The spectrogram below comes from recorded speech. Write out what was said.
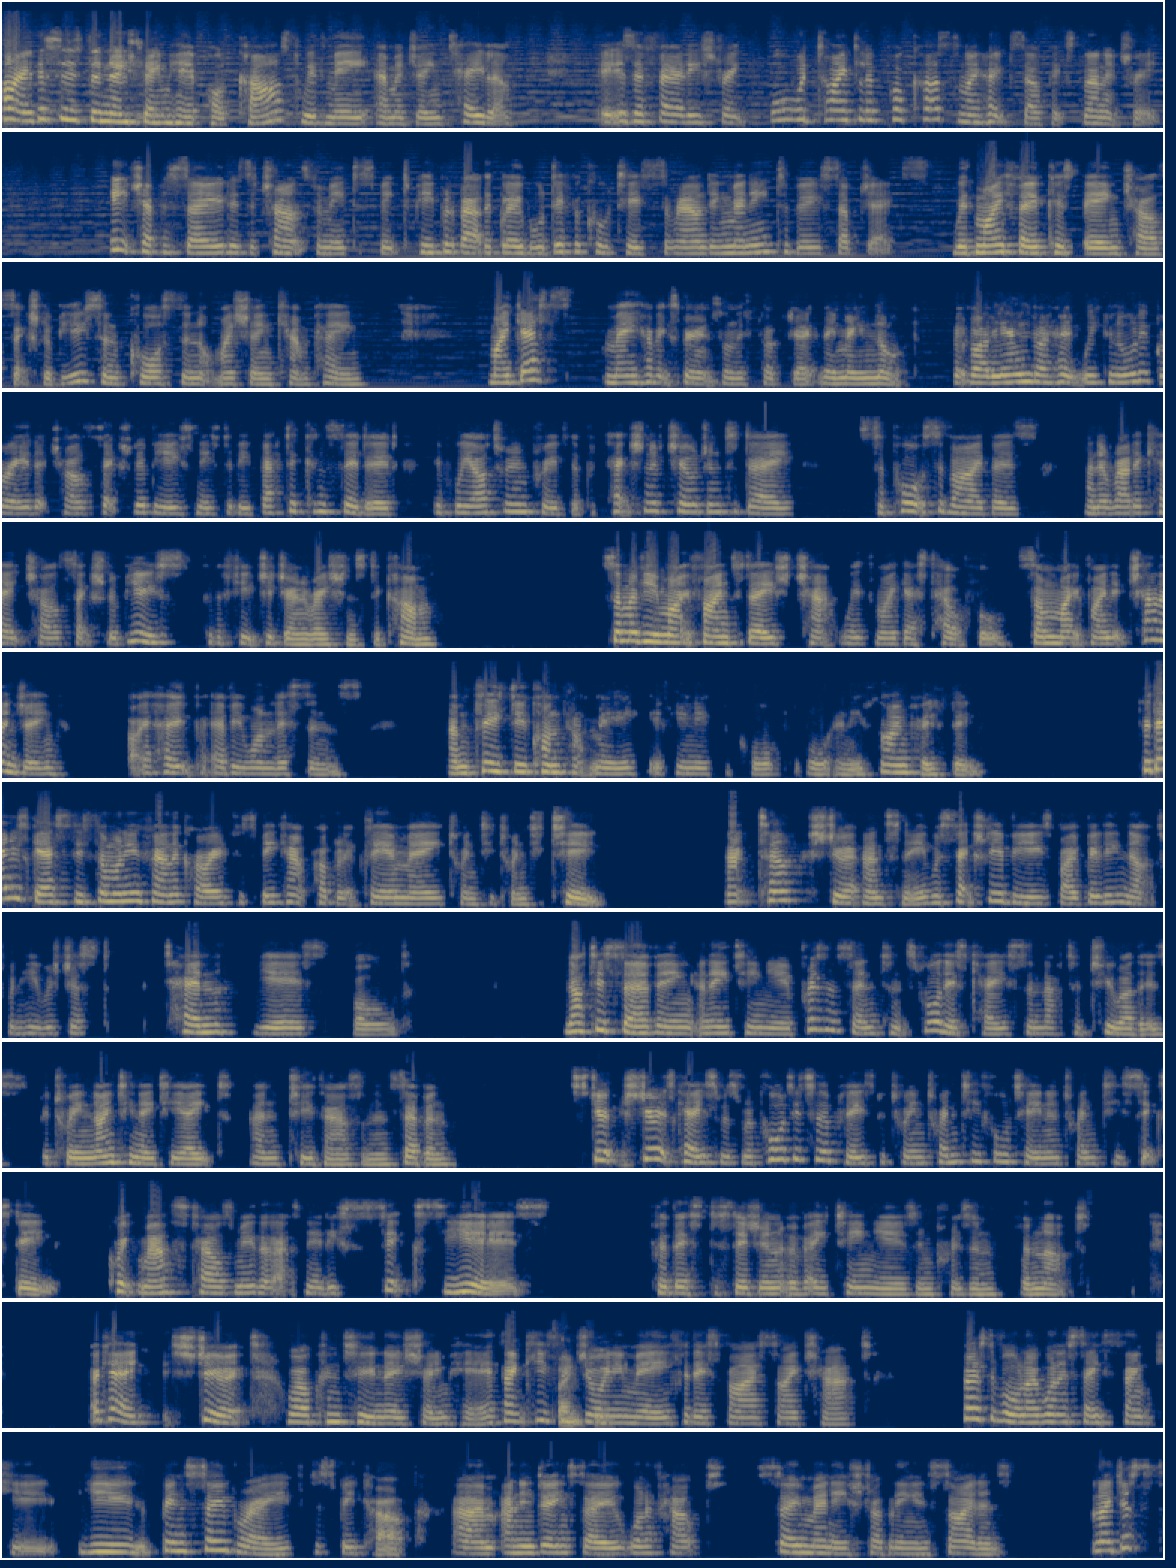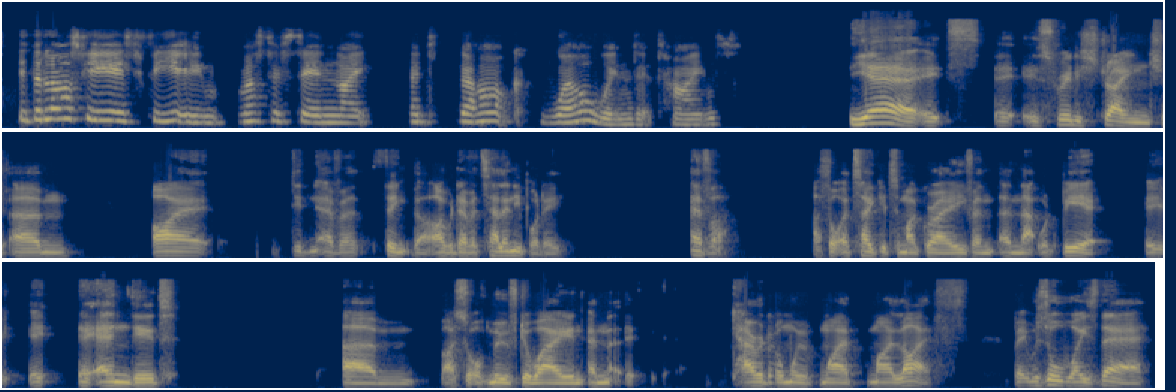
Hi, this is the No Shame Here podcast with me, Emma Jane Taylor. It is a fairly straightforward title of podcast and I hope self explanatory. Each episode is a chance for me to speak to people about the global difficulties surrounding many taboo subjects, with my focus being child sexual abuse and, of course, the Not My Shame campaign. My guests may have experience on this subject, they may not. But by the end, I hope we can all agree that child sexual abuse needs to be better considered if we are to improve the protection of children today support survivors, and eradicate child sexual abuse for the future generations to come. Some of you might find today's chat with my guest helpful. Some might find it challenging, but I hope everyone listens. And please do contact me if you need support or any signposting. Today's guest is someone who found the courage to speak out publicly in May 2022. Actor Stuart Antony was sexually abused by Billy Nutt when he was just 10 years old. Nutt is serving an 18 year prison sentence for this case and that of two others between 1988 and 2007. Stuart's case was reported to the police between 2014 and 2016. Quick maths tells me that that's nearly six years for this decision of 18 years in prison for Nutt. Okay, Stuart, welcome to No Shame Here. Thank you for thank joining you. me for this fireside chat. First of all, I want to say thank you. You've been so brave to speak up, um, and in doing so, will have helped so many struggling in silence. And I just, the last few years for you must have seen like a dark whirlwind at times. Yeah, it's it's really strange. Um, I didn't ever think that I would ever tell anybody, ever. I thought I'd take it to my grave, and, and that would be it. It it, it ended. Um, I sort of moved away, and, and carried on with my my life. But it was always there,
